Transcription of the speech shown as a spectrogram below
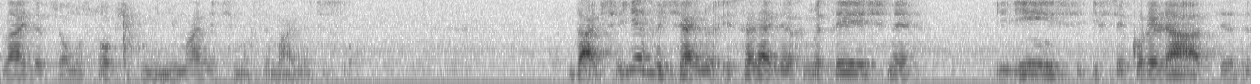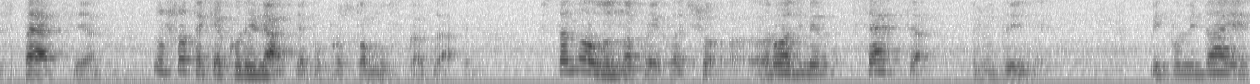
знайде в цьому стовпчику мінімальне чи максимальне число. Далі. Є, звичайно, і середнє арифметичне, і інші, і всі кореляція, дисперсія. Ну, що таке кореляція, по-простому сказати? Встановлено, наприклад, що розмір серця людини відповідає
